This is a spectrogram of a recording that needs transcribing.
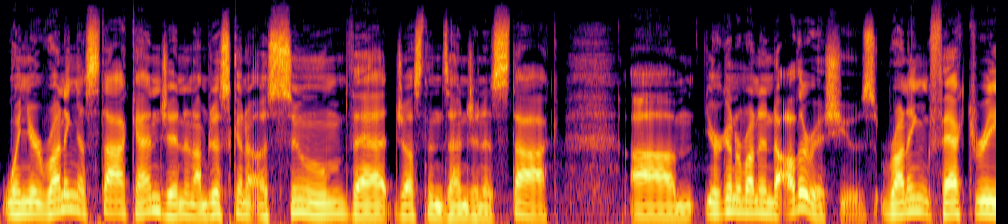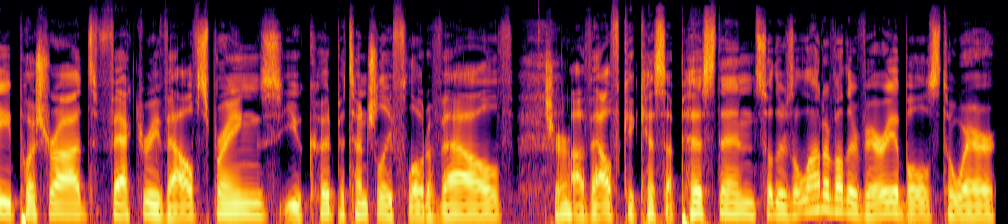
when you're running a stock engine, and I'm just going to assume that Justin's engine is stock. Um, you're going to run into other issues. Running factory push rods, factory valve springs, you could potentially float a valve. Sure. A valve could kiss a piston. So there's a lot of other variables to where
